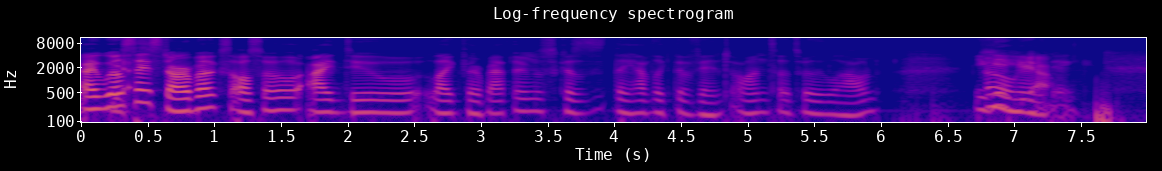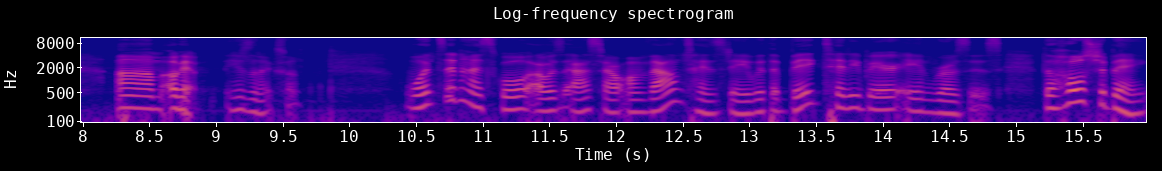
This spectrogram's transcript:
I will say Starbucks also I do like their bathrooms because they have like the vent on, so it's really loud. You can't Oh, hear yeah. anything. Um, okay, here's the next one. Once in high school, I was asked out on Valentine's Day with a big teddy bear and roses. The whole shebang.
